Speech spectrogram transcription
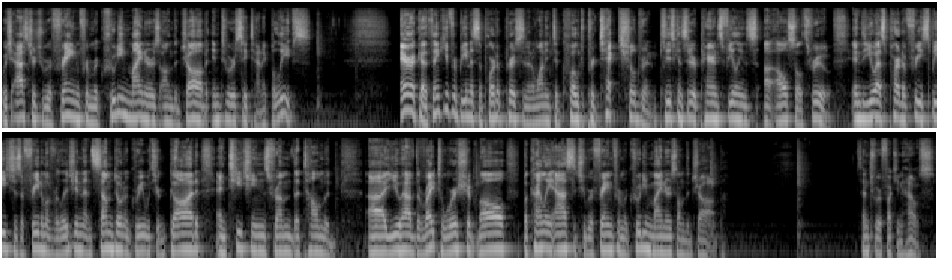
which asked her to refrain from recruiting minors on the job into her satanic beliefs. Erica, thank you for being a supportive person and wanting to, quote, protect children. Please consider parents' feelings uh, also through. In the U.S., part of free speech is a freedom of religion, and some don't agree with your God and teachings from the Talmud. Uh, you have the right to worship Baal, but kindly ask that you refrain from recruiting minors on the job. Send to her fucking house.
